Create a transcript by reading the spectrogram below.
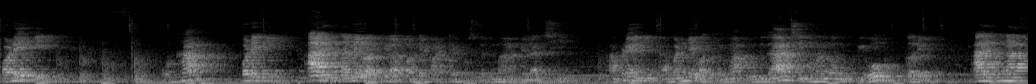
પડેકી. ઓળખાણ પડે આ રીતના બે વાક્યો આપણને પાઠ્યપુસ્તકમાં આપેલા છે. આપણે અહીં આ બંને વાક્યોમાં ઉદ્ગાર ચિહ્નનો ઉપયોગ કર્યો. આ રીતના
